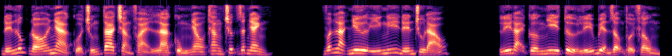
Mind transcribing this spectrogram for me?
đến lúc đó nhà của chúng ta chẳng phải là cùng nhau thăng chức rất nhanh. Vẫn là như ý nghĩ đến chú đáo. Lý Đại Cường Nhi tử Lý Biển rộng thổi phồng,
